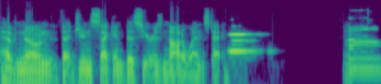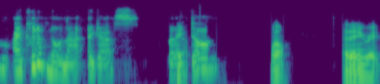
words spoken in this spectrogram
have known that June 2nd this year is not a Wednesday. Um, I could have known that, I guess, but Yeah. I don't. Well, at any rate,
